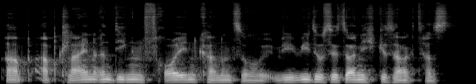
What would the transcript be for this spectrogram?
ab, ab kleineren Dingen freuen kann und so, wie, wie du es jetzt eigentlich gesagt hast.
